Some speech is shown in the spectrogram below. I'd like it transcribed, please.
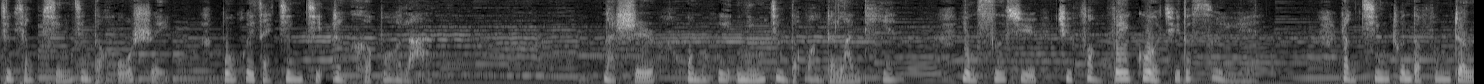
就像平静的湖水。不会再惊起任何波澜。那时，我们会宁静地望着蓝天，用思绪去放飞过去的岁月，让青春的风筝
